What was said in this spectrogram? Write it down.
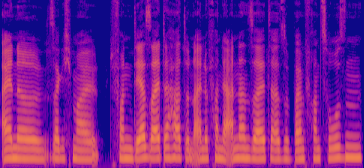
eine, sag ich mal, von der Seite hat und eine von der anderen Seite. Also beim Franzosen,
